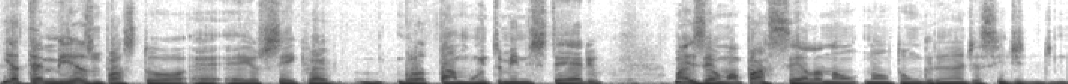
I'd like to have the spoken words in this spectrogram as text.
E até mesmo, pastor, é, é, eu sei que vai brotar muito ministério, mas é uma parcela não, não tão grande assim de, de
